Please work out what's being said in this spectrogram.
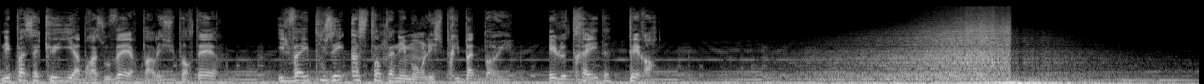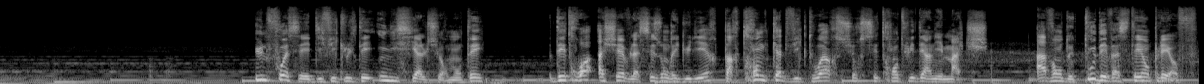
n'est pas accueilli à bras ouverts par les supporters, il va épouser instantanément l'esprit bad boy. Et le trade paiera. Une fois ces difficultés initiales surmontées, Détroit achève la saison régulière par 34 victoires sur ses 38 derniers matchs, avant de tout dévaster en playoff,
